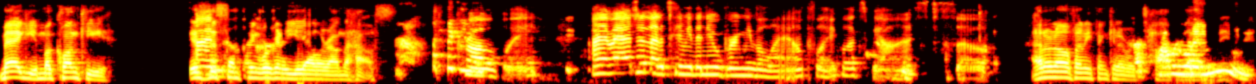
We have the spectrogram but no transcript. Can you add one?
Maggie Maclunkey. Is I'm- this something we're going to yell around the house? Probably. I imagine that it's gonna be the new "Bring Me the Lamp." Like, let's be honest. So I don't know if anything could ever That's top probably what that. it means.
